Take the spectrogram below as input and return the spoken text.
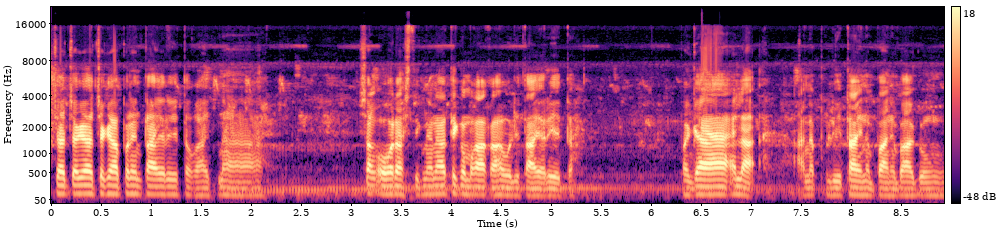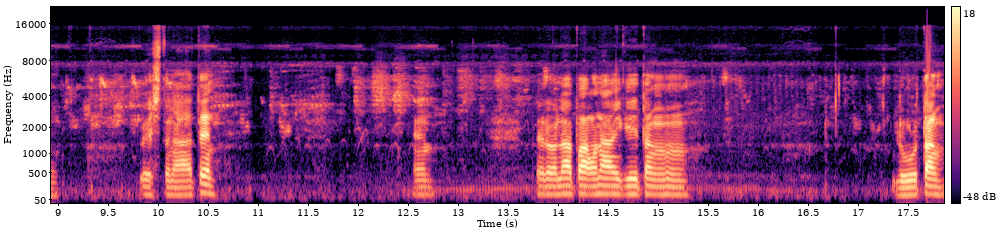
tsatsaga-tsaga pa rin tayo rito kahit na isang oras. Tignan natin kung makakahuli tayo rito. Pag uh, ala, hanap ulit tayo ng panibagong pwesto natin. Yan. Pero wala pa ako nakikitang lutang.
